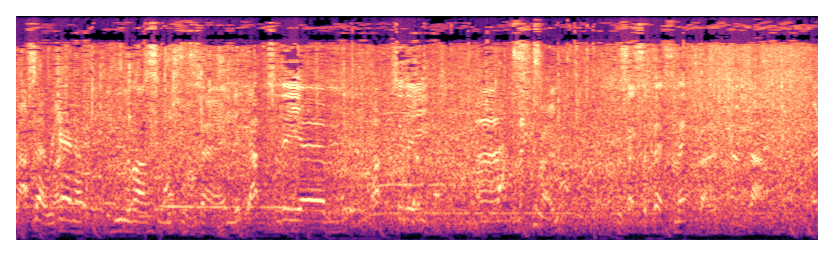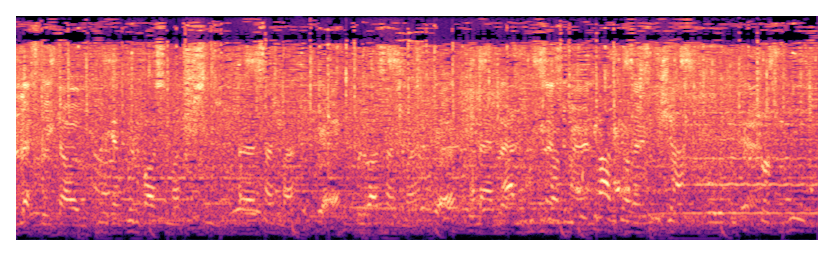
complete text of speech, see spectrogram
cut. So we're going up Boulevard Saint Michel. And up to the, um, up to the uh, metro, the metro comes up. Unless we go, we go Boulevard uh, Saint Germain. yeah, Boulevard Saint Germain. yeah. And then and we can go, we can either go to Saint Jacques or we can Yeah. cross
